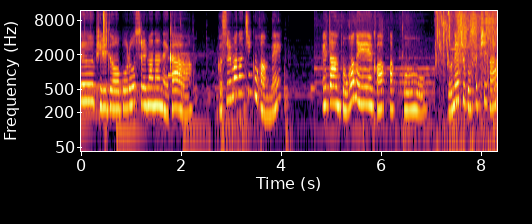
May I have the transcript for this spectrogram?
제이스 빌드업으로 쓸만한 애가 이거 쓸만한 친구가 없네? 일단 복원에 과학 받고 논해주고 씁시다.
